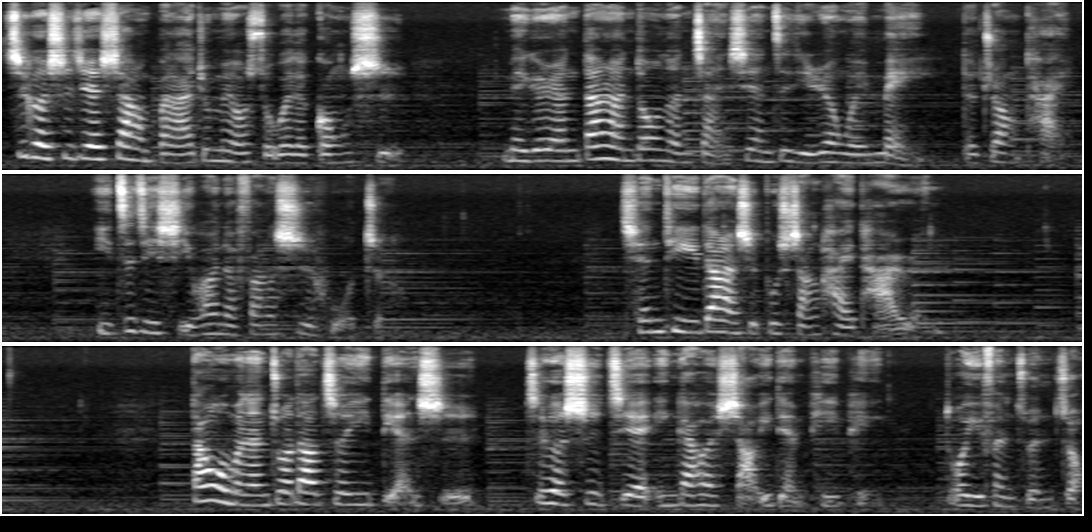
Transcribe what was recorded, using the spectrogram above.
这个世界上本来就没有所谓的公式。每个人当然都能展现自己认为美的状态，以自己喜欢的方式活着。前提当然是不伤害他人。当我们能做到这一点时，这个世界应该会少一点批评，多一份尊重。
